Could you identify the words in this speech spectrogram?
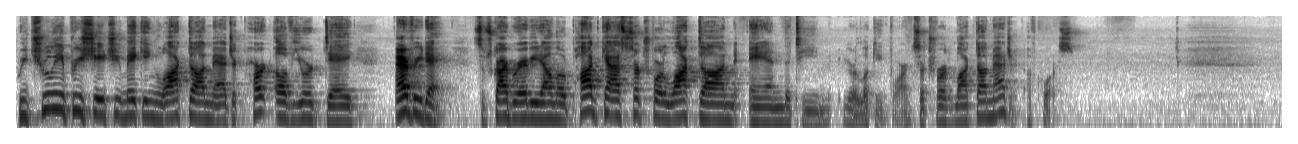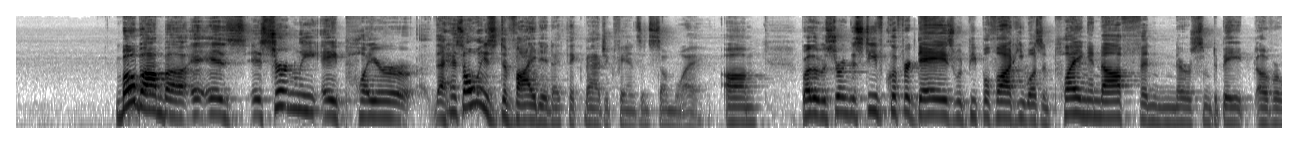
we truly appreciate you making Locked On Magic part of your day every day. Subscribe wherever you download podcasts. Search for Locked On and the team you're looking for. And search for Locked On Magic, of course. Mo Bamba is is certainly a player that has always divided, I think, Magic fans in some way. Um, whether it was during the Steve Clifford days when people thought he wasn't playing enough, and there was some debate over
